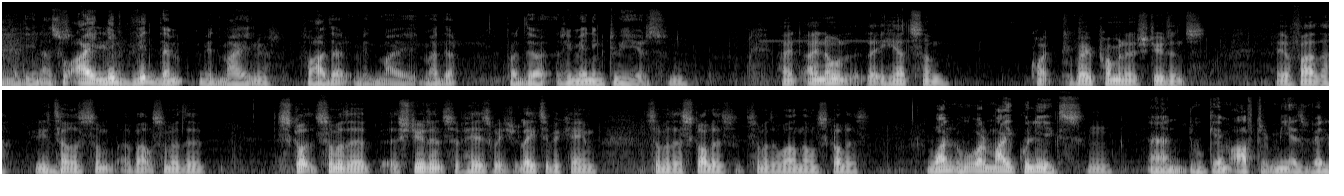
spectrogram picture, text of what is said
Medina. So I lived with them, with my father, with my mother, for the remaining two years. I, I know that he had some quite very prominent students. Your father. Can you tell us some about some of the some of the uh, students of his, which later became some of the scholars, some of the well-known scholars? One who were my colleagues Hmm. and who came after me as well.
